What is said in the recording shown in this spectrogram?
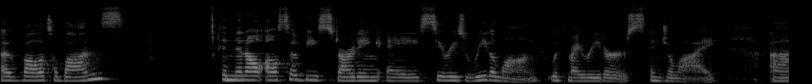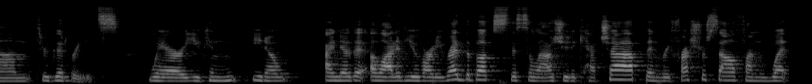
of Volatile Bonds. And then I'll also be starting a series read along with my readers in July um, through Goodreads, where you can, you know, I know that a lot of you have already read the books. This allows you to catch up and refresh yourself on what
